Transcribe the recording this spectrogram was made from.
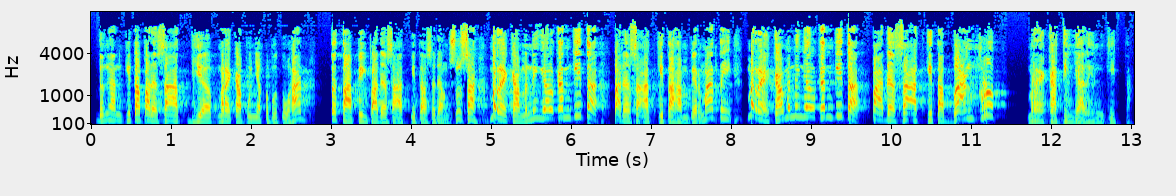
dengan kita pada saat dia mereka punya kebutuhan, tetapi pada saat kita sedang susah, mereka meninggalkan kita. Pada saat kita hampir mati, mereka meninggalkan kita. Pada saat kita bangkrut, mereka tinggalin kita.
